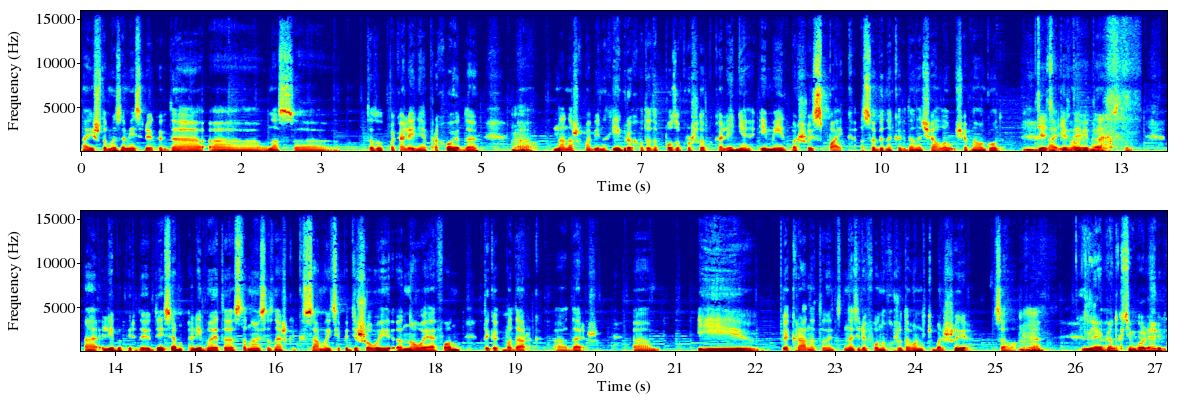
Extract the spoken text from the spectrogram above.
А, и что мы заметили, когда э, у нас э, это вот поколение проходит, да, mm-hmm. э, на наших мобильных играх вот это позапрошлое поколение имеет большой спайк, особенно когда начало учебного года. Дети а, передают, да. А, либо передают детям, либо это становится, знаешь, как самый типа дешевый э, новый iPhone, ты как mm. подарок а, даришь. И экраны-то на, на телефонах уже довольно-таки большие в целом, mm-hmm. да? Для ребенка тем более. Очень,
